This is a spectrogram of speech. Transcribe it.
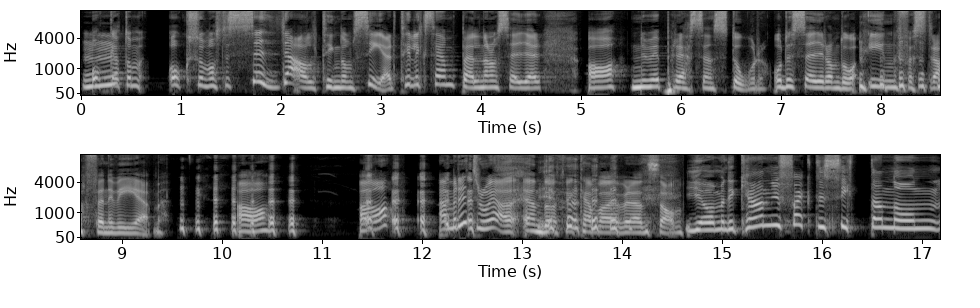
och att de också måste säga allting de ser. Till exempel när de säger ja, nu är pressen stor och det säger de då inför straffen i VM. Ja. Ja. ja, men det tror jag ändå att vi kan vara överens om. Ja, men det kan ju faktiskt sitta någon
